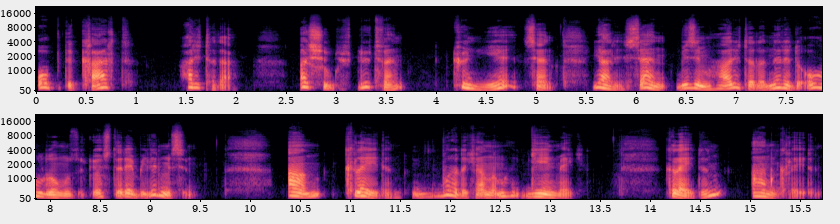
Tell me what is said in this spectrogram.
Op de kaart, haritada. Alsjeblieft, lütfen, kun je sen. Yani sen bizim haritada nerede olduğumuzu gösterebilir misin? Ankleiden. Buradaki anlamı giyinmek. Kleiden, aankleden.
